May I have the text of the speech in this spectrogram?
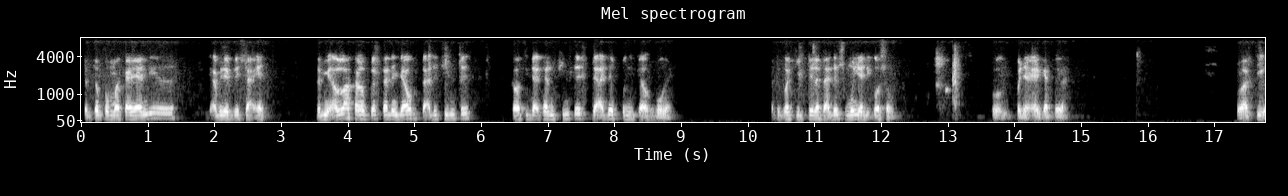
Contoh pemakaian dia, Abi Nabi Syair. Demi Allah, kalau bukan kerana jauh, tak ada cinta. Kalau tidak kerana cinta, tidak ada pengikat hubungan. Lepas kalau cinta dah tak ada, semuanya jadi kosong. Oh, penyair kata lah. Wati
